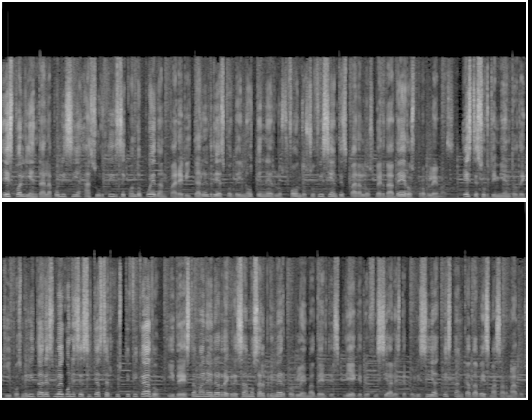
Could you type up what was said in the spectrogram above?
Esto alienta a la policía a surtirse cuando puedan para evitar el riesgo de no tener los fondos suficientes para los verdaderos problemas. Este surtimiento de equipos militares luego necesita ser justificado y de esta manera regresamos al primer problema del despliegue de oficiales de policía que están cada vez más armados.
